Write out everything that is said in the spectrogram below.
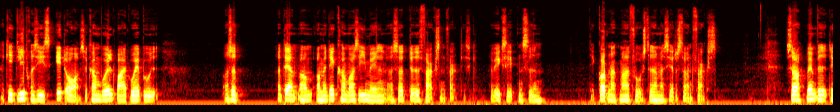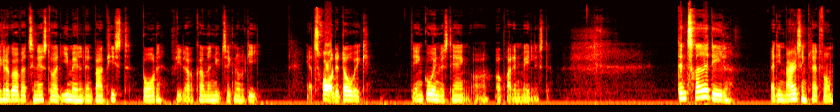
Der gik lige præcis et år, så kom World Wide Web ud, og, så, og, der, og, og med det kom også e-mailen, og så døde faxen faktisk. Jeg har ikke set den siden. Det er godt nok meget få steder, man ser, der står en fax. Så hvem ved, det kan da godt være til næste år, at e-mailen den bare er pist borte, fordi der er kommet en ny teknologi. Jeg tror det dog ikke. Det er en god investering at oprette en mailliste. Den tredje del af din marketingplatform,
